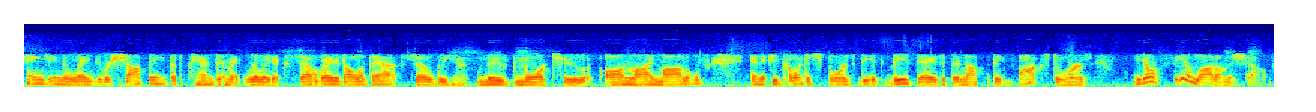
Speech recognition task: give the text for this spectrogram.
changing the way we were shopping, but the pandemic really accelerated all of that. So we have moved more to online models. And if you go into stores these days, if they're not the big box stores, you don't see a lot on the shelves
